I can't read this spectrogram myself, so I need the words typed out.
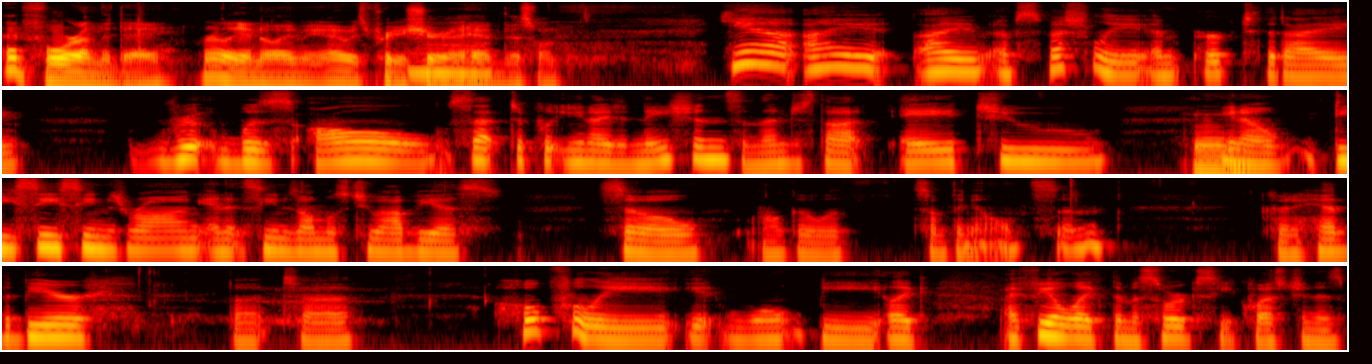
I had four on the day. Really annoyed me. I was pretty sure I had this one. Yeah, I I especially am irked that I re- was all set to put United Nations and then just thought a too Hmm. you know DC seems wrong and it seems almost too obvious, so I'll go with something else and could have had the beer, but uh, hopefully it won't be like I feel like the Mussorgsky question is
